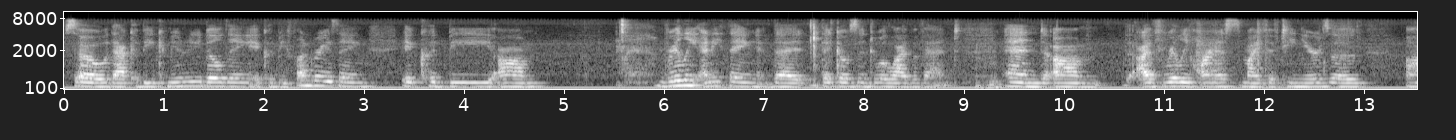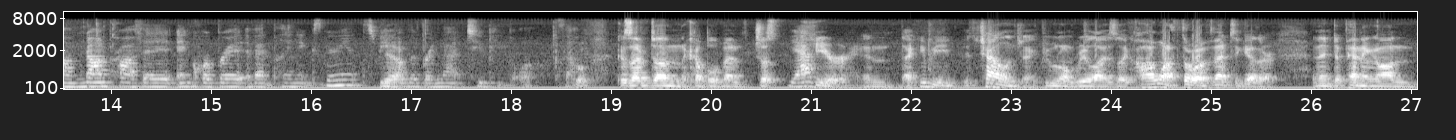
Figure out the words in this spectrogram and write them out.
So that could be community building, it could be fundraising, it could be um, really anything that that goes into a live event. Mhm. And um, I've really harnessed my 15 years of um, nonprofit and corporate event planning experience to be Yeah. able to bring that to people. So, Cool. Because I've done a couple events just Yeah. here, and that can be it's challenging. People don't realize like, oh, I want to throw an event together, and then depending on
